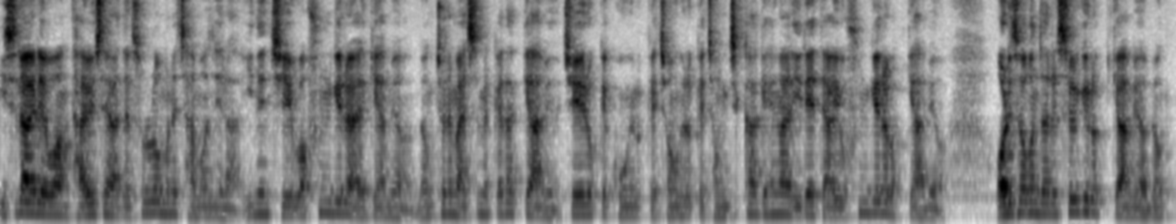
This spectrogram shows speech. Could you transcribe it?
이스라엘의 왕 다윗의 아들 솔로몬의 잠언이라 이는 지혜와 훈계를 알게 하며 명철의 말씀을 깨닫게 하며 지혜롭게 공의롭게 정의롭게 정직하게 행할 일에 대하여 훈계를 받게 하며 어리석은 자를 슬기롭게 하며 명-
